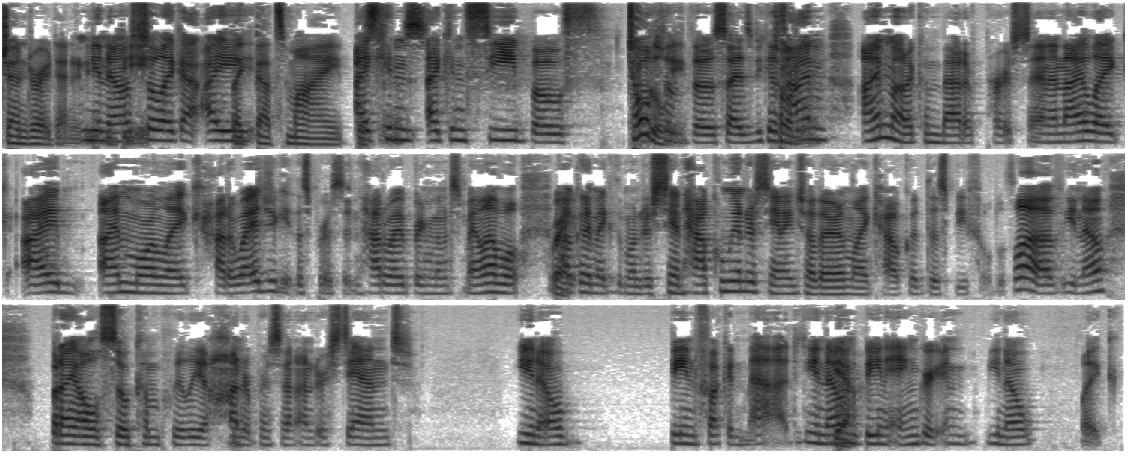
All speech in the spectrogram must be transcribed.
gender identity You know. So like I. Like that's my I can. I can see both Totally. both of those sides because Totally. I'm I'm not a combative person and I like I I'm more like how do I educate this person how do I bring them to my level how can I make them understand how can we understand each other and like how could this be filled with love you know but I also completely 100% understand you know being fucking mad you know Yeah. and being angry and you know like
